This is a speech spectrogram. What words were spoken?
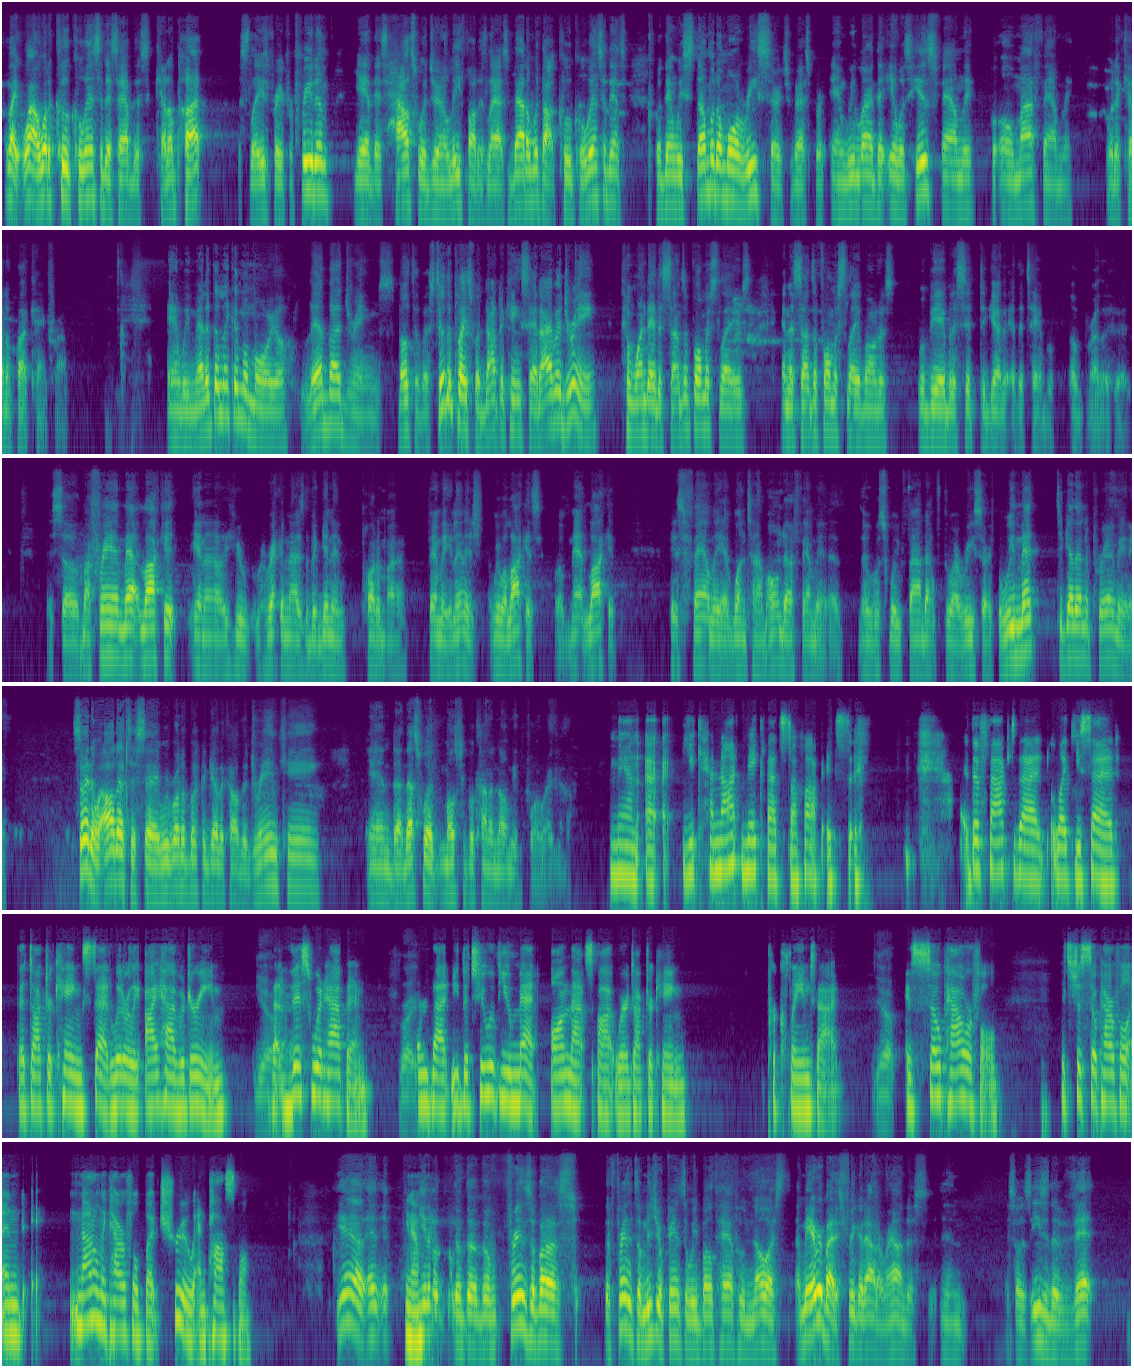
Like, wow, what a cool coincidence to have this kettle pot. The slaves prayed for freedom. Yeah, this house where General Lee fought his last battle without cool coincidence. But then we stumbled on more research, Vesper, and we learned that it was his family who owned my family where the kettle pot came from. And we met at the Lincoln Memorial, led by dreams, both of us, to the place where Dr. King said, I have a dream that one day the sons of former slaves and the sons of former slave owners will be able to sit together at the table of brotherhood. So my friend Matt Lockett, you know, if you recognize the beginning part of my family lineage, we were Lockett's. Well, Matt Lockett, his family at one time owned our family. Uh, that was what we found out through our research. But we met together in a prayer meeting. So anyway, all that to say, we wrote a book together called The Dream King, and uh, that's what most people kind of know me for right now. Man, uh, you cannot make that stuff up. It's the fact that, like you said, that Dr. King said, literally, I have a dream yeah. that this would happen. Right. And that the two of you met on that spot where Dr. King proclaimed that. Yeah. Is so powerful. It's just so powerful and not only powerful but true and possible. Yeah, and you know, you know, the, the, the friends of us, the friends, the mutual friends that we both have who know us. I mean, everybody's freaking out around us, and so it's easy to vet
